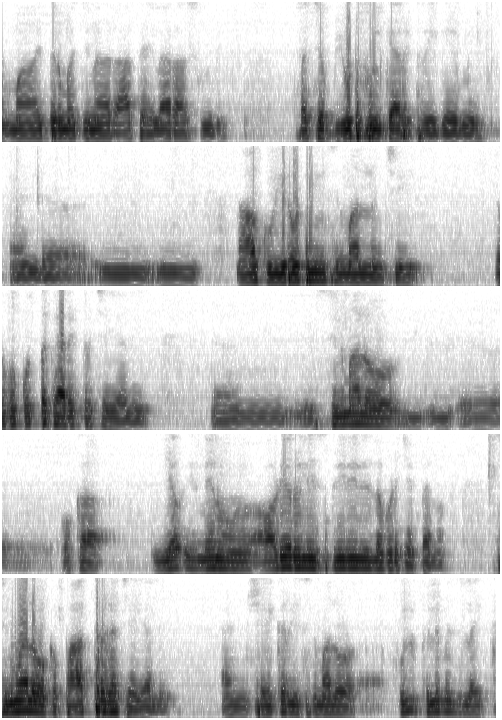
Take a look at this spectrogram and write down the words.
మా ఇద్దరి మధ్యన రాత ఇలా రాసింది సచ్ ఎ బ్యూటిఫుల్ క్యారెక్టర్ ఈ గేమ్ అండ్ ఈ ఈ నాకు ఈ రొటీన్ సినిమాల నుంచి ఒక కొత్త క్యారెక్టర్ చేయాలి. సినిమాలో ఒక నేను ఆడియో రిలీజ్ ప్రీ రిలీజ్లో కూడా చెప్పాను. సినిమాలో ఒక పాత్రగా చేయాలి. అండ్ శేఖర్ ఈ సినిమాలో ఫుల్ ఫిలిం ఇస్ లైక్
